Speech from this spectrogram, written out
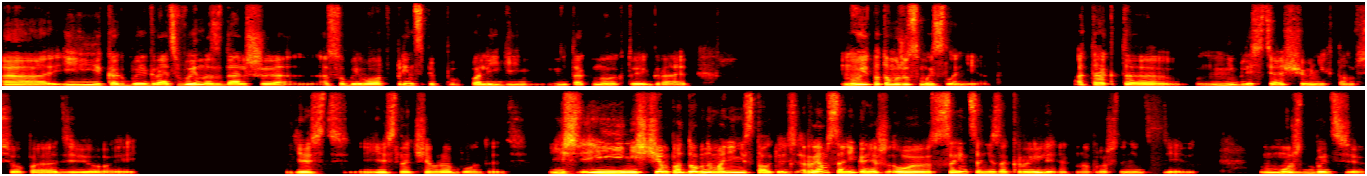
А, и как бы играть вынос дальше особо его в принципе по, по лиге не так много кто играет. Ну и потом уже смысла нет. А так-то не блестяще у них там все по DVOA есть, есть над чем работать. И, и ни с чем подобным они не сталкивались. Рэмс, они, конечно, ой, Сейнс они закрыли на прошлой неделе. Может быть, и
